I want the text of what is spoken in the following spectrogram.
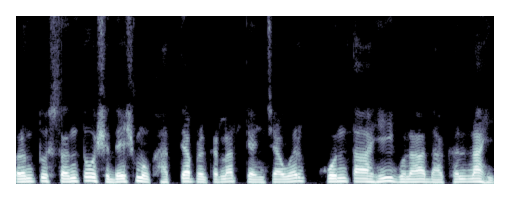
परंतु संतोष देशमुख हत्या प्रकरणात त्यांच्यावर कोणताही गुन्हा दाखल नाही.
